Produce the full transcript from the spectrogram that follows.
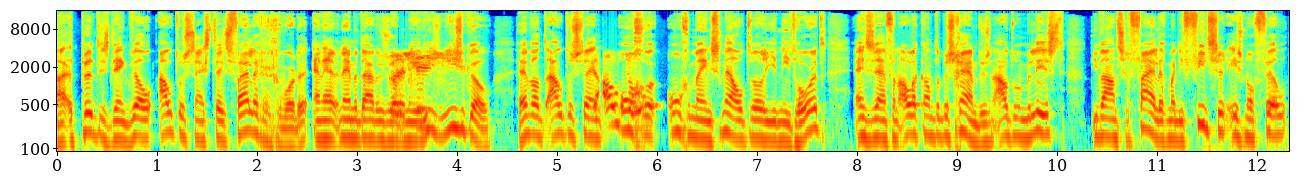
Maar het punt is denk ik wel, auto's zijn steeds veiliger geworden... en nemen daardoor dus ook meer risico. He, want auto's zijn ongemeen snel, terwijl je het niet hoort. En ze zijn van alle kanten beschermd. Dus een automobilist, die waant zich veilig. Maar die fietser is nog veel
